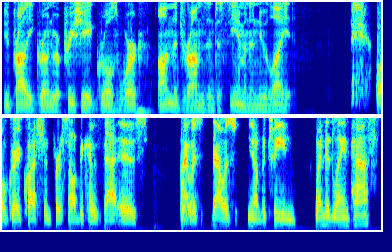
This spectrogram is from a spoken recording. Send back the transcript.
you'd probably grown to appreciate Grohl's work on the drums and to see him in a new light. Well, great question, first of all, because that is, I was, that was, you know, between when did Lane pass?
